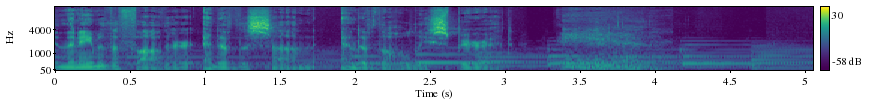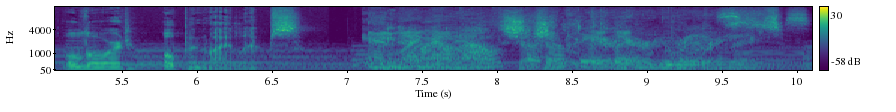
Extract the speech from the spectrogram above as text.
in the name of the Father, and of the Son, and of the Holy Spirit. Amen. O Lord, open my lips, and my mouth shall declare your praise.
